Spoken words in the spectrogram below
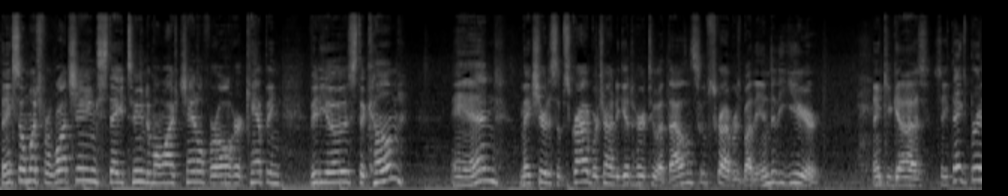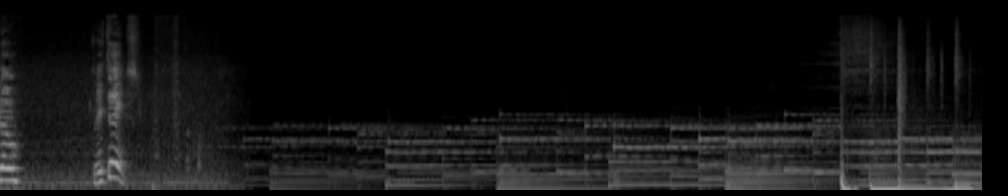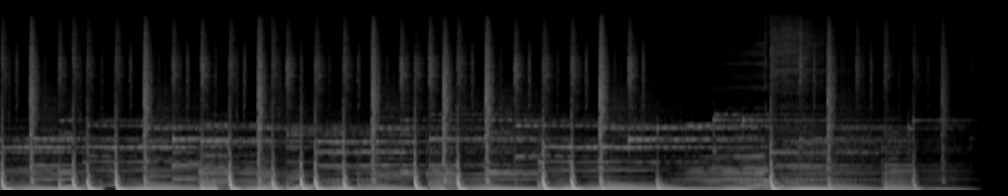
Thanks so much for watching. Stay tuned to my wife's channel for all her camping videos to come. And make sure to subscribe. We're trying to get her to a thousand subscribers by the end of the year. Thank you guys. Say thanks bruno. Say thanks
